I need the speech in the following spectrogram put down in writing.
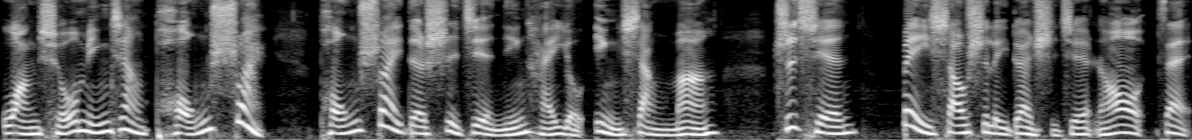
网球名将彭帅，彭帅的事件，您还有印象吗？之前被消失了一段时间，然后在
